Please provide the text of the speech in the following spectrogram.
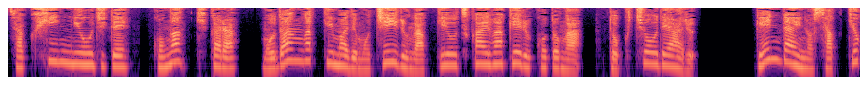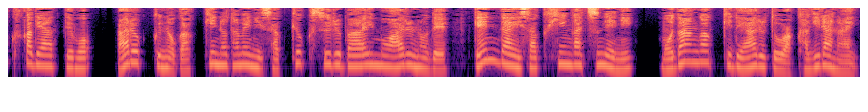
作品に応じて、古楽器からモダン楽器まで用いる楽器を使い分けることが特徴である。現代の作曲家であっても、バロックの楽器のために作曲する場合もあるので、現代作品が常にモダン楽器であるとは限らない。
